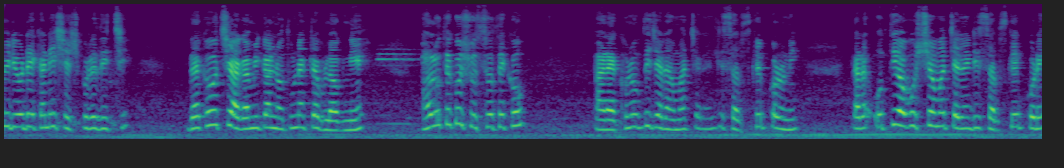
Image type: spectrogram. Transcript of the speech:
ভিডিওটা এখানেই শেষ করে দিচ্ছি। দেখা হচ্ছে আগামীকাল নতুন একটা ব্লগ নিয়ে। ভালো থেকো, সুস্থ থেকো। আর এখন অবধি যারা আমার চ্যানেলটি সাবস্ক্রাইব করনি, তারা অতি অবশ্যই আমার চ্যানেলটি সাবস্ক্রাইব করে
